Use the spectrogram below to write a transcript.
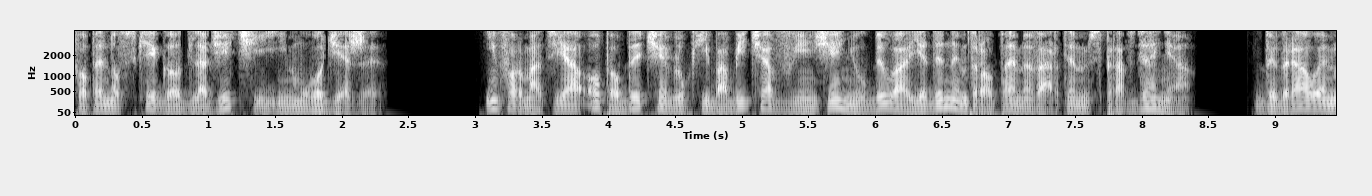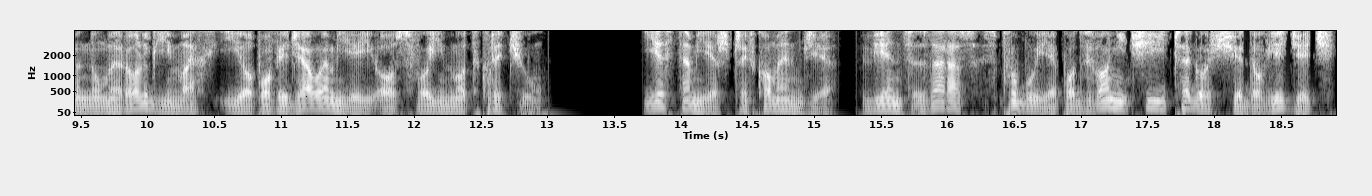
Chopinowskiego dla dzieci i młodzieży. Informacja o pobycie Luki Babicia w więzieniu była jedynym tropem wartym sprawdzenia. Wybrałem numer Olgi Mech i opowiedziałem jej o swoim odkryciu. Jestem jeszcze w komendzie, więc zaraz spróbuję podzwonić i czegoś się dowiedzieć.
